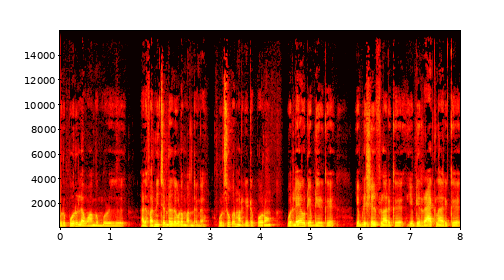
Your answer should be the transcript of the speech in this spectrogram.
ஒரு பொருளை வாங்கும் பொழுது அதை ஃபர்னிச்சர்ன்றதை கூட மறந்துடுங்க. ஒரு சூப்பர் மார்க்கெட்டுக்கு போகிறோம் ஒரு லே அவுட் எப்படி இருக்குது எப்படி ஷெல்ஃப்லாம் இருக்குது எப்படி ரேக்லாம் இருக்குது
